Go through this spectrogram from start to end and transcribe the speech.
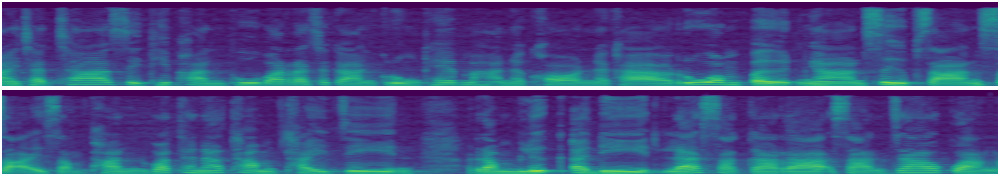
นายชัดชาติสิทธิพันธ์ผู้ว่าราชการกรุงเทพมหานครนะคะ ร่วมเปิดงานสืบสารสายสัมพันธ์ วัฒนธรรมไทยจีน รำลึกอดีต และสักการะศาลเจ้ากวาง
